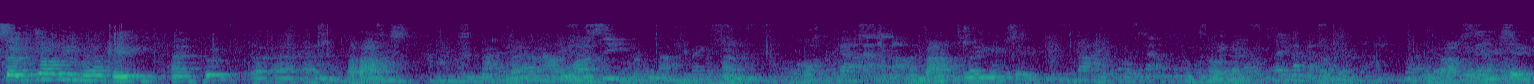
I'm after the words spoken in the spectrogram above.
So jolly will be and boot about may, and? And about may you see. Okay. Okay. And about may you see.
